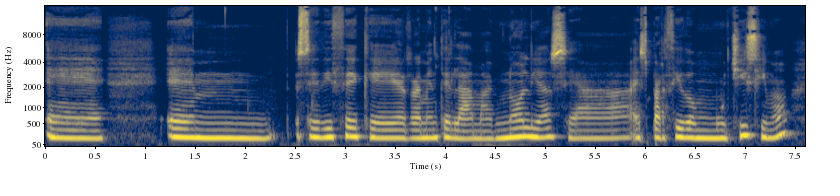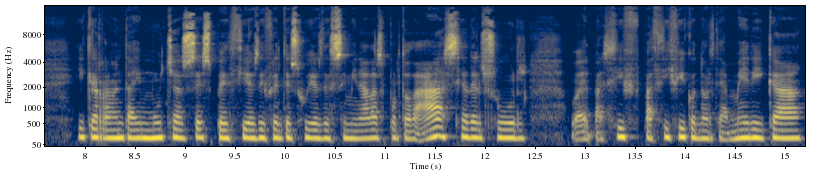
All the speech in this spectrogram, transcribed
Eh, em, se dice que realmente la magnolia se ha esparcido muchísimo y que realmente hay muchas especies diferentes suyas diseminadas por toda Asia del Sur, el Pacífico, Norteamérica.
